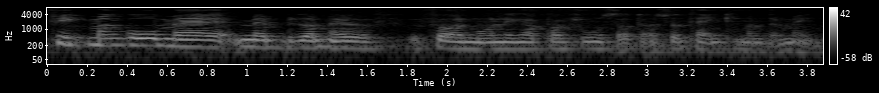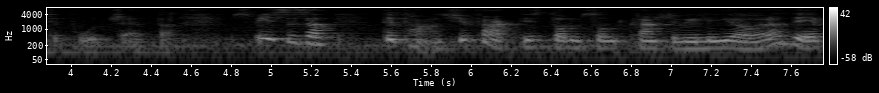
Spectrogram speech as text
fick man gå med, med de här förmånliga pensionsavtalen så tänker man att man inte fortsätta. Så visade det sig att det fanns ju faktiskt de som kanske ville göra det.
